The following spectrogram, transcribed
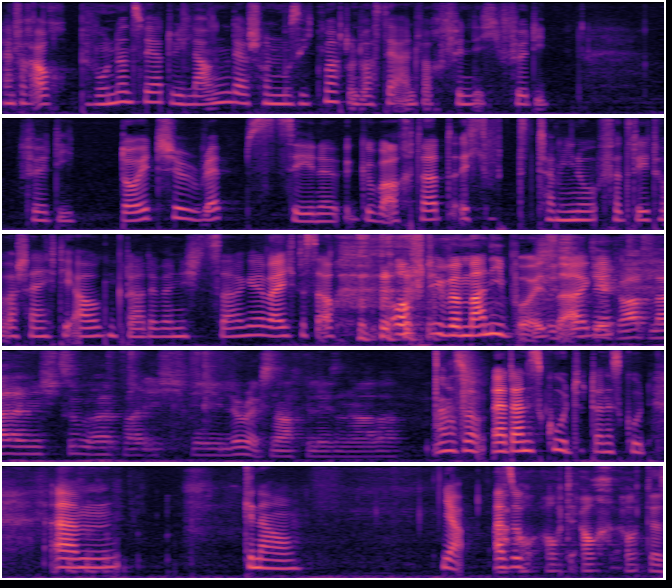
einfach auch bewundernswert, wie lange der schon Musik macht und was der einfach, finde ich, für die, für die deutsche Rap-Szene gemacht hat. Ich, Tamino verdreht wahrscheinlich die Augen gerade, wenn ich das sage, weil ich das auch oft über Moneyboy Ich habe dir sage. gerade leider nicht zugehört, weil ich die Lyrics nachgelesen habe. Achso, ja, dann ist gut, dann ist gut. Ähm, genau. Ja, also auch, auch, der- auch, auch, der,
